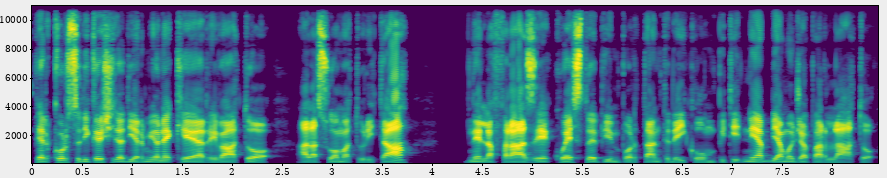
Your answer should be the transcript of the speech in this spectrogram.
percorso di crescita di Hermione che è arrivato alla sua maturità nella frase questo è più importante dei compiti. Ne abbiamo già parlato.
